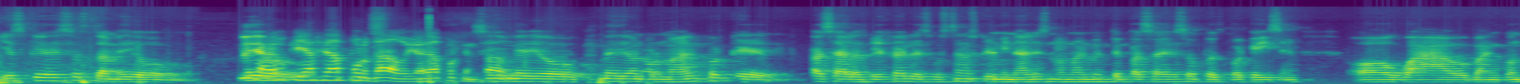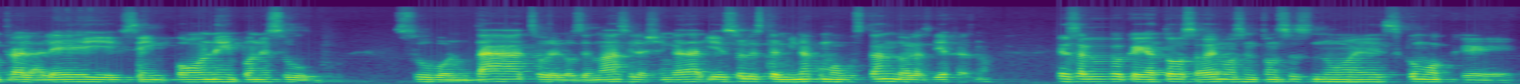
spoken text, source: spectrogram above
Y es que eso está medio... Es medio algo que ya se da por dado, ya se da por Sí, sentado. medio, medio normal porque, o sea, a las viejas les gustan los criminales, normalmente pasa eso pues porque dicen, oh, wow, va en contra de la ley, se impone, impone su, su voluntad sobre los demás y la chingada, y eso les termina como gustando a las viejas, ¿no? Es algo que ya todos sabemos, entonces no es como que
